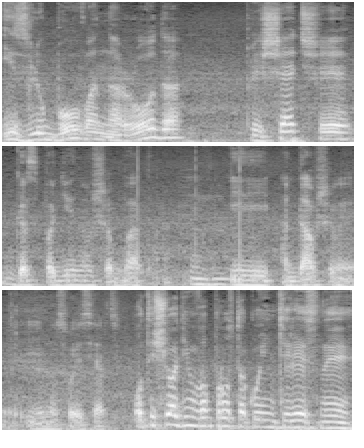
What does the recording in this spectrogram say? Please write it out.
из любого народа, пришедшие к господину Шаббата Мгм. и отдавшие ему свое сердце. Вот еще один вопрос такой интересный,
